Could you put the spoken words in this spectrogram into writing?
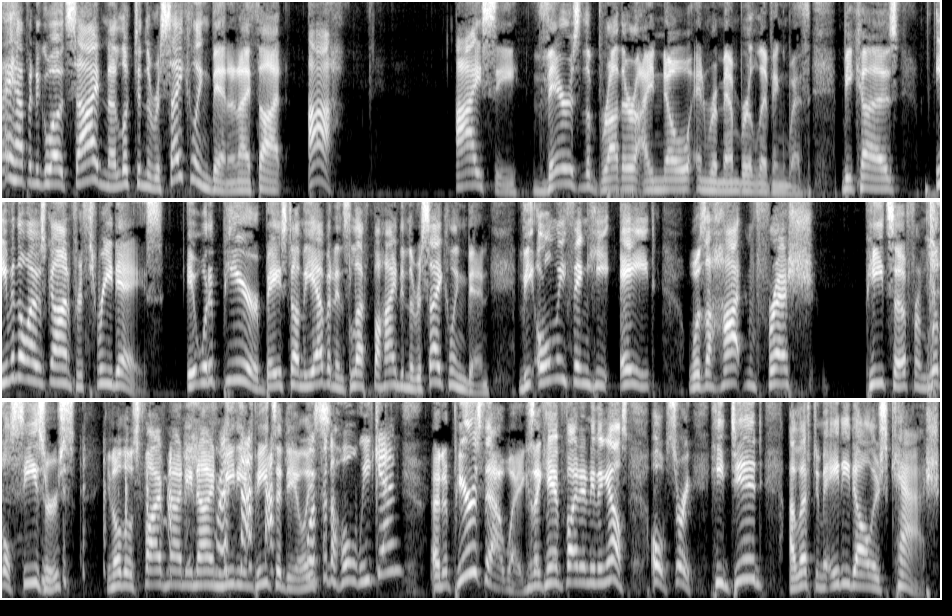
I happened to go outside and I looked in the recycling bin and I thought, ah, I see. There's the brother I know and remember living with. Because even though I was gone for three days, it would appear, based on the evidence left behind in the recycling bin, the only thing he ate was a hot and fresh pizza from Little Caesars. you know those five ninety nine medium pizza dealies. What for the whole weekend? It appears that way because I can't find anything else. Oh, sorry. He did. I left him $80 cash.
